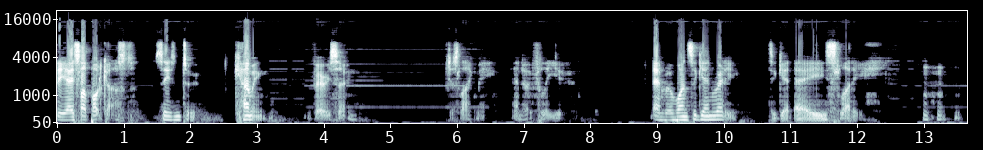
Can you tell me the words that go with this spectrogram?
The Slut Podcast, Season 2, coming very soon. Just like me, and hopefully you. And we're once again ready to get A slutty.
